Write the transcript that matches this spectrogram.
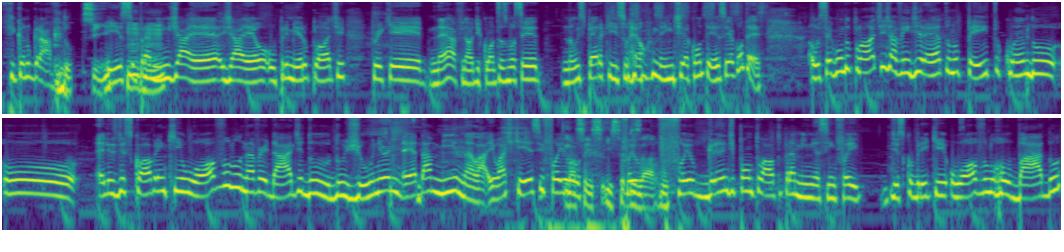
ficando grávido. Sim. Isso pra mim já é já é o, o primeiro plot, porque, né, afinal de contas você não espera que isso realmente aconteça e acontece. O segundo plot já vem direto no peito quando o eles descobrem que o óvulo, na verdade, do, do Júnior é da mina lá. Eu acho que esse foi o. Nossa, isso, isso é foi, bizarro. o, foi o grande ponto alto pra mim, assim, foi descobrir que o óvulo roubado,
